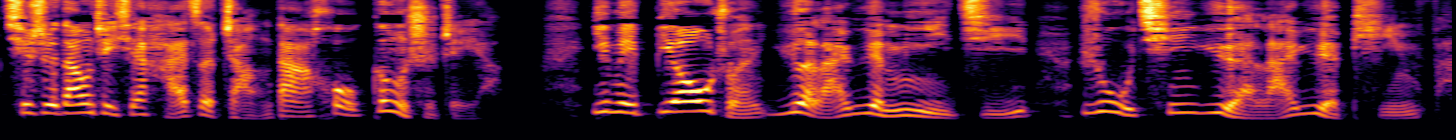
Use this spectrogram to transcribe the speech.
其实当这些孩子长大后更是这样，因为标准越来越密集，入侵越来越频繁，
